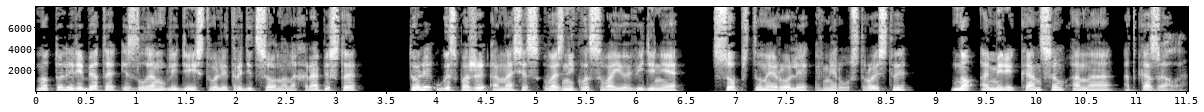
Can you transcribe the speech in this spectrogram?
Но то ли ребята из Лэнгли действовали традиционно нахраписто, то ли у госпожи Анасис возникло свое видение собственной роли в мироустройстве, но американцам она отказала.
